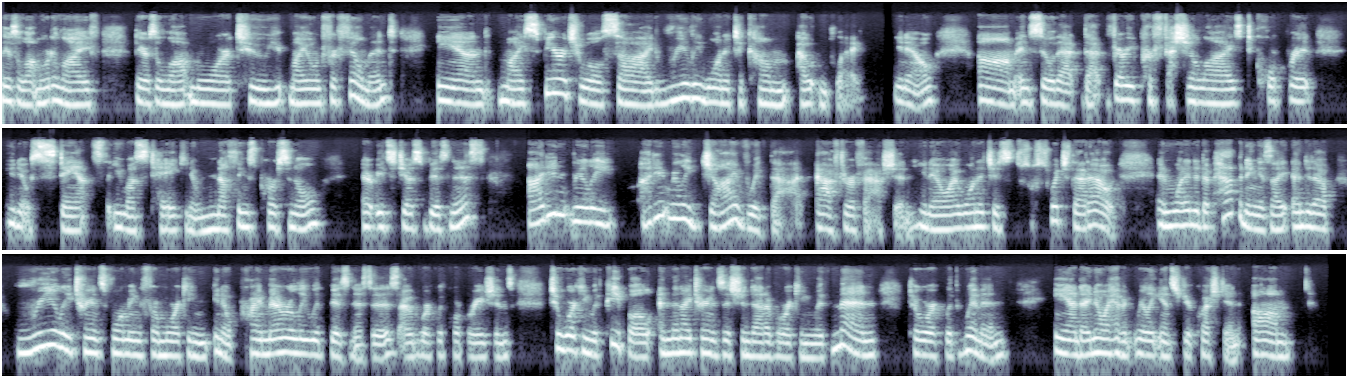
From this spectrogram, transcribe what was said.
there's a lot more to life. There's a lot more to my own fulfillment. And my spiritual side really wanted to come out and play you know? Um, and so that that very professionalized corporate you know stance that you must take you know nothing's personal er, it's just business. I didn't really I didn't really jive with that after a fashion. You know, I wanted to switch that out. And what ended up happening is I ended up really transforming from working, you know, primarily with businesses, I would work with corporations, to working with people. And then I transitioned out of working with men to work with women. And I know I haven't really answered your question. Um,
